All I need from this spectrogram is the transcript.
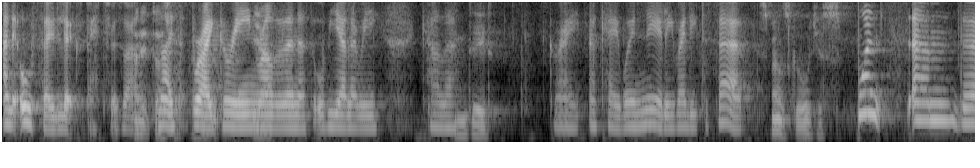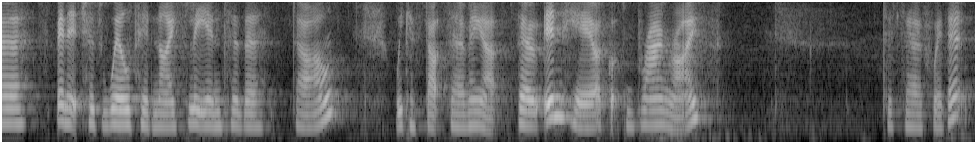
And it also looks better as well. And it does nice bright better. green Yeah. rather than a sort of yellowy colour. Indeed, Great. Okay, we're nearly ready to serve. it smells gorgeous. Once um, the spinach has wilted nicely into the dal, we can start serving up. So in here, I've got some brown rice to serve with it.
